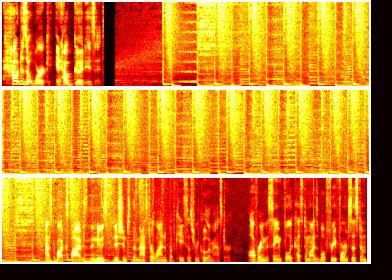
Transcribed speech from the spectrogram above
how does it work and how good is it? Masterbox 5 is the newest addition to the master lineup of cases from Cooler Master. Offering the same fully customizable freeform system,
